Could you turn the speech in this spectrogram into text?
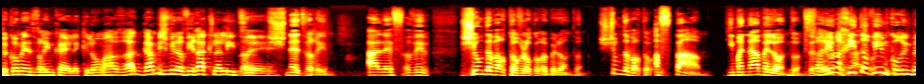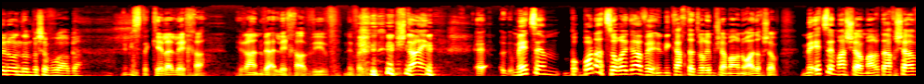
וכל מיני דברים כאלה, כלומר גם בשביל אווירה כללית זה... שני דברים. א', אביב, שום דבר טוב לא קורה בלונדון. שום דבר טוב, אף פעם. הימנע מלונדון. זה דברים הכי טובים קורים בלונדון בשבוע הבא. אני מסתכל עליך, ערן, ועליך, אביב, נבלים. שתיים, אה, מעצם, בוא נעצור רגע וניקח את הדברים שאמרנו עד עכשיו. מעצם מה שאמרת עכשיו,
